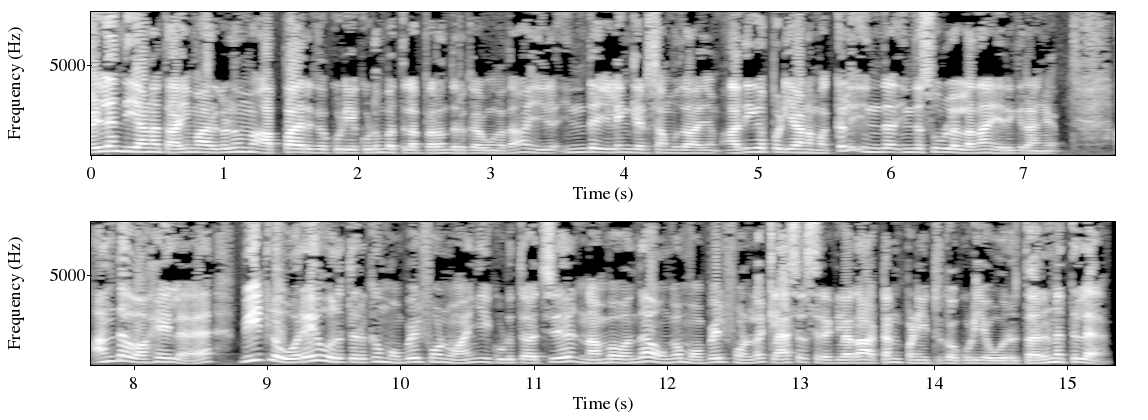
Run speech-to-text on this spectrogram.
வெள்ளந்தியான தாய்மார்களும் அப்பா இருக்கக்கூடிய குடும்பத்துல பிறந்திருக்கிறவங்க தான். இ- இந்த இளைஞர் சமுதாயம் அதிகப்படியான மக்கள் இந்த இந்த சூழல்ல தான் இருக்கிறாங்க. அந்த வகையில வீட்டுல ஒரே ஒருத்தருக்கு மொபைல் போன் வாங்கி கொடுத்தாச்சு. நம்ம வந்து அவங்க மொபைல் போன்ல கிளாஸஸ் ரெகுலரா அட்டன் பண்ணிட்டு இருக்கக்கூடிய ஒரு தருணத்துல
